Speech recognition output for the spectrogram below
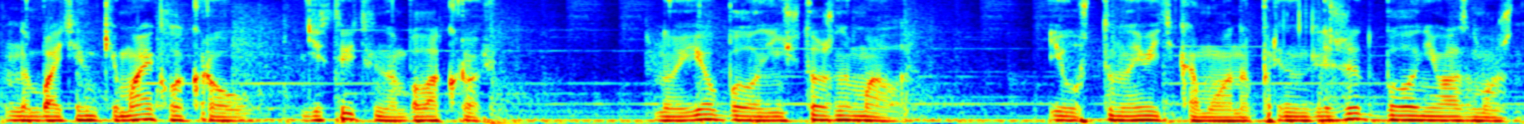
На ботинке Майкла Кроу действительно была кровь но ее было ничтожно мало, и установить, кому она принадлежит, было невозможно.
